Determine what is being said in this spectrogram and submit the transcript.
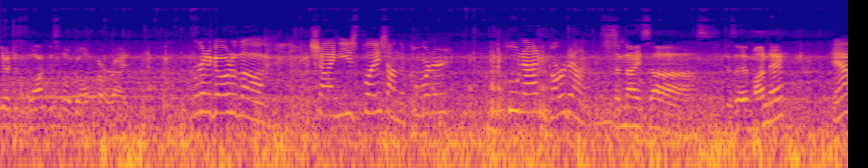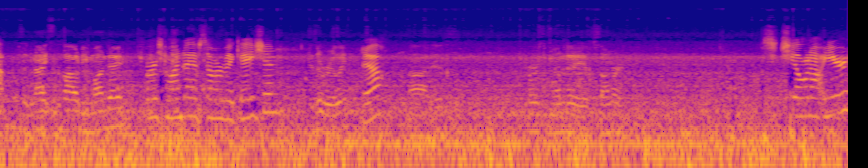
Yo, just vlog this whole golf cart ride. We're gonna go to the Chinese place on the corner, Hunan Gardens. It's a nice, uh, is it Monday? Yep, It's a nice cloudy Monday. first Monday of summer vacation. Is it really? Yeah, Ah, it is. First Monday of summer. just chilling out here.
